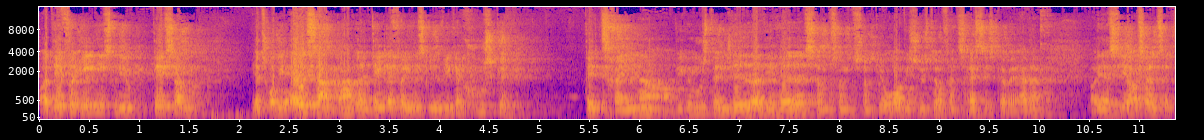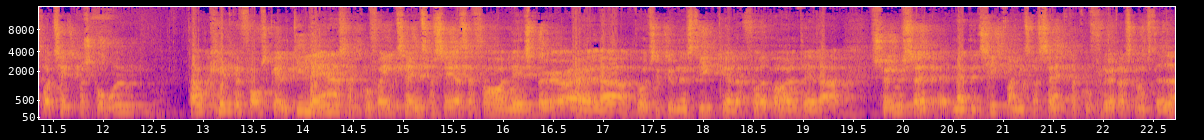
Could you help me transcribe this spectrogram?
Og det foreningsliv, det som jeg tror, vi alle sammen, der har været en del af foreningslivet, vi kan huske den træner, og vi kan huske den leder, vi havde, som, som, som gjorde, at vi synes, det var fantastisk at være der. Og jeg siger også altid, prøv at tænke på skolen. Der er jo kæmpe forskel. De lærere, som kunne få en til at interessere sig for at læse bøger, eller gå til gymnastik, eller fodbold, eller synes, at matematik var interessant og kunne flytte os nogle steder,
